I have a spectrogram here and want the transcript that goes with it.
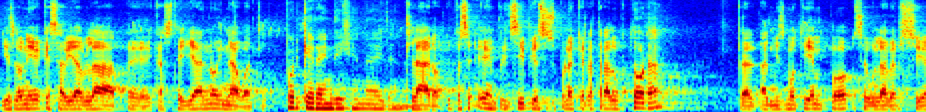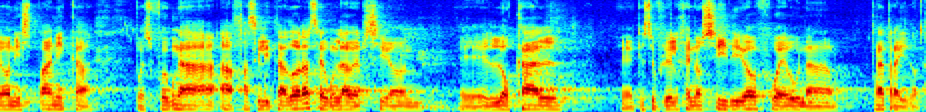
y es la única que sabía hablar eh, castellano y náhuatl. Porque era indígena ella, ¿no? Claro, entonces en principio se supone que era traductora, pero al- mismo tiempo, según la versión hispánica, pues fue una ah, facilitadora, según la versión eh, local eh, que sufrió el genocidio, fue una, una traidora.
